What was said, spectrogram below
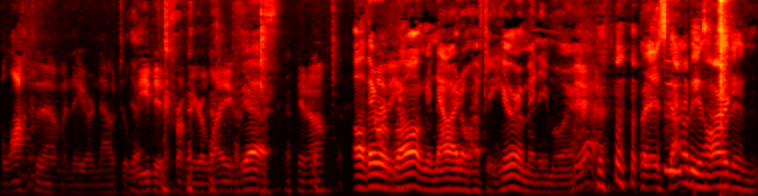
block them and they are now deleted from your life. Yeah. You know. Oh, they were I mean- wrong, and now I don't have to hear them anymore. Yeah. But it's got to be hard in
